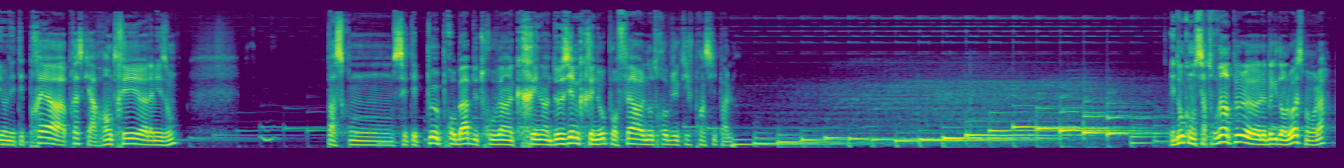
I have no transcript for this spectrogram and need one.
et on était prêt à presque à rentrer à la maison parce qu'on c'était peu probable de trouver un deuxième créneau pour faire notre objectif principal. Et donc on s'est retrouvé un peu le, bec dans l'eau à ce moment-là.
